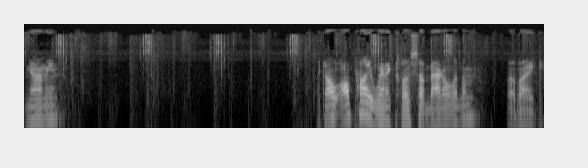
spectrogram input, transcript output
You know what I mean? I'll, I'll probably win a close-up battle with them, but like...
